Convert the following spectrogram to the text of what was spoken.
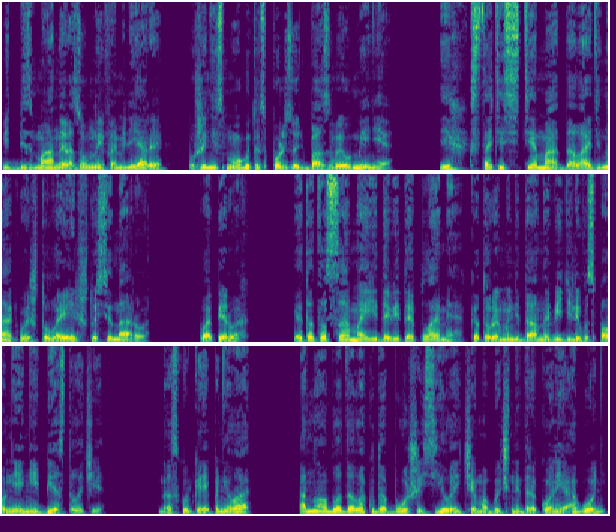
ведь без маны разумные фамильяры уже не смогут использовать базовые умения. Их, кстати, система дала одинаковые, что Лаэль, что Синару. Во-первых, это то самое ядовитое пламя, которое мы недавно видели в исполнении Бестолочи. Насколько я поняла, оно обладало куда большей силой, чем обычный драконий огонь,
